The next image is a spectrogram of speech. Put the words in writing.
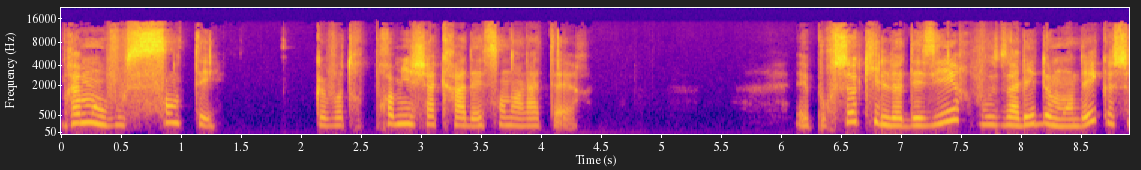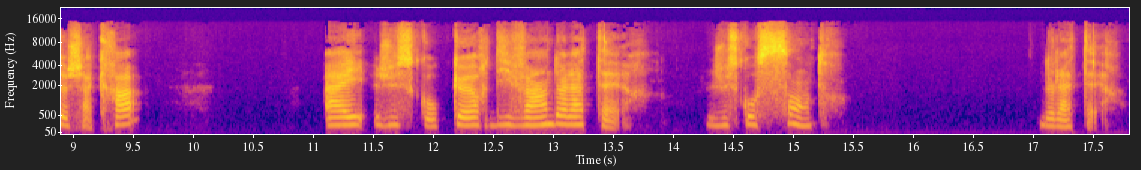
Vraiment, vous sentez que votre premier chakra descend dans la terre Et pour ceux qui le désirent, vous allez demander que ce chakra aille jusqu'au cœur divin de la Terre, jusqu'au centre de la Terre.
